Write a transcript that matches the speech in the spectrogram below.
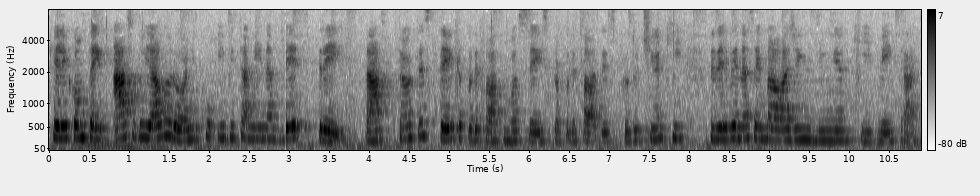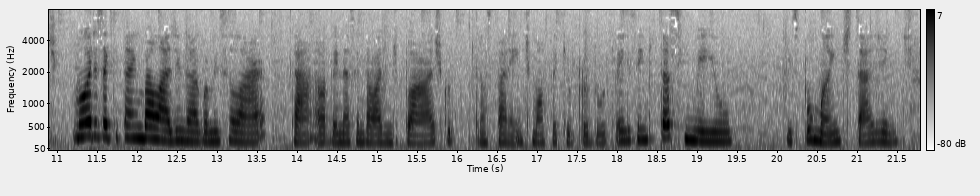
que ele contém ácido hialurônico e vitamina B3, tá? Então eu testei para poder falar com vocês, para poder falar desse produtinho aqui, mas ele vem nessa embalagenzinha aqui, bem prática. Amores, aqui tá a embalagem da água micelar, tá? Ela vem nessa embalagem de plástico transparente, mostra aqui o produto. Ele sempre tá assim, meio espumante, tá, gente?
